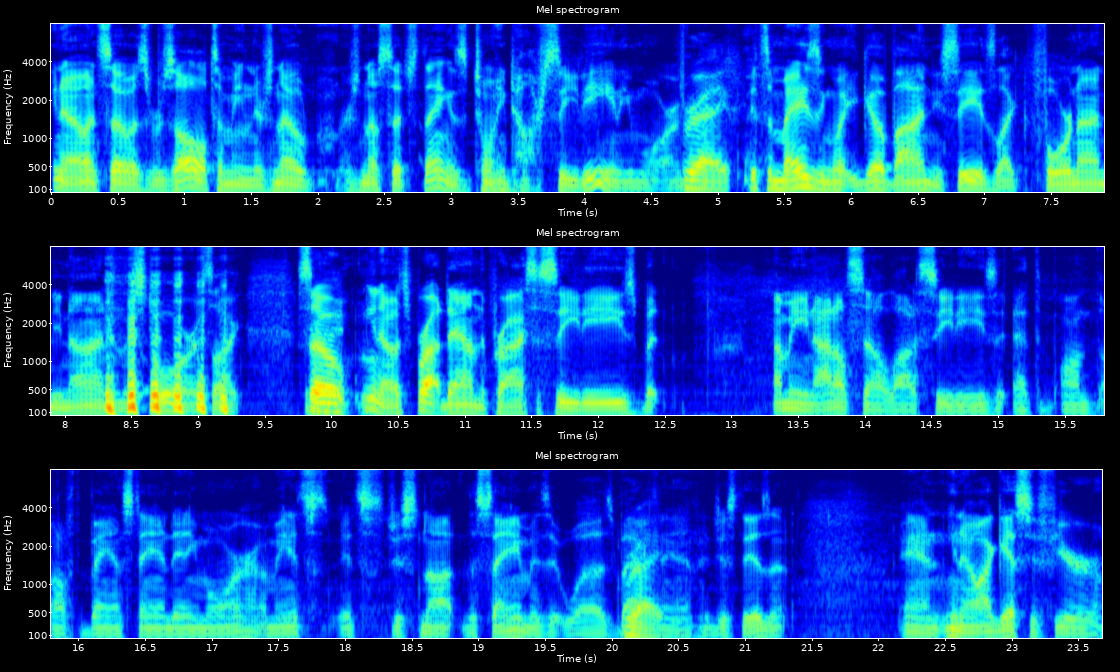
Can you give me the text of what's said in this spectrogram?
you know, and so as a result, I mean, there's no there's no such thing as a twenty dollar CD anymore. I mean, Right. It's amazing what you go by and you see. It's like four ninety nine in the store. It's like so Right. you know, it's brought down the price of CDs, but. I mean, I don't sell a lot of CDs at the on off the bandstand anymore. I mean, it's it's just not the same as it was back Right. then. It just isn't. And you know, I guess if you're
